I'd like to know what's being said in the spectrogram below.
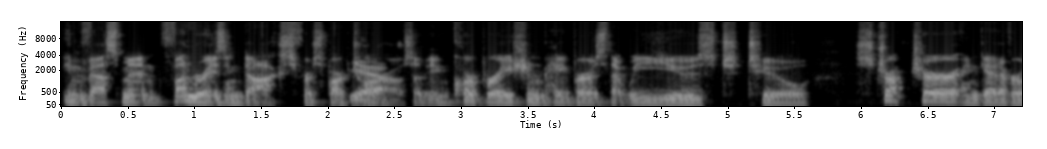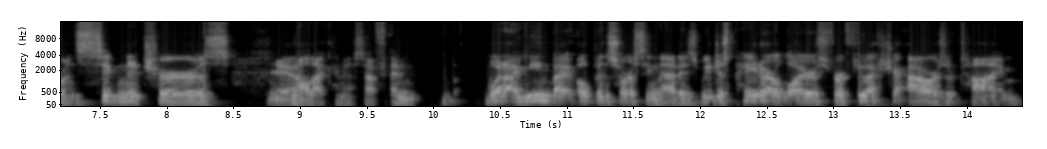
investment fundraising docs for SparkToro. Yeah. So the incorporation papers that we used to structure and get everyone's signatures yeah. and all that kind of stuff. And what I mean by open sourcing that is we just paid our lawyers for a few extra hours of time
